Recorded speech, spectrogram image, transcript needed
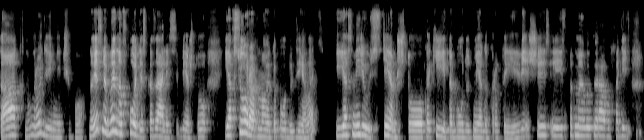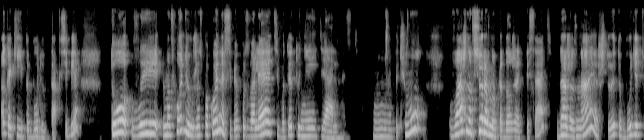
так, ну, вроде и ничего. Но если вы на входе сказали себе, что я все равно это буду делать, и я смирюсь с тем, что какие-то будут мега крутые вещи из-под моего пера выходить, а какие-то будут так себе, то вы на входе уже спокойно себе позволяете вот эту неидеальность. Почему важно все равно продолжать писать, даже зная, что это будет,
